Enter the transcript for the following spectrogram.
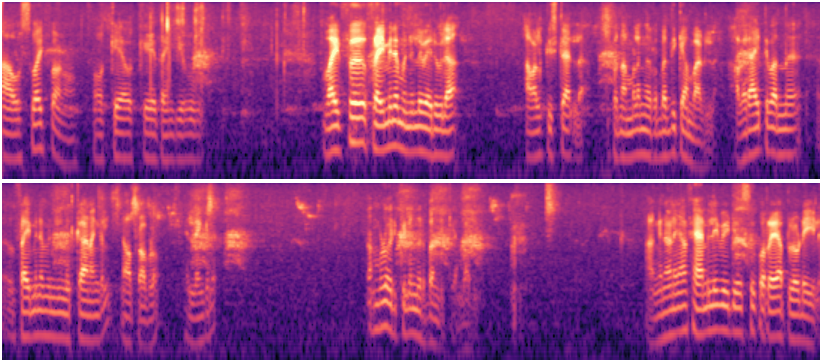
ആ ഹൗസ് വൈഫാണോ? Okay okay thank you. Wife ഫ്രെയിമിന് മുന്നിൽ വരില്ല അവൾക്കിഷ്ടമല്ല. അപ്പോൾ നമ്മൾ നിർബന്ധിക്കാൻ പാടില്ല. അവരായിട്ട് വന്ന് ഫ്രെയിമിന് മുന്നിൽ നിൽക്കുകയാണെങ്കിൽ നോ പ്രോബ്ലം അല്ലെങ്കിൽ നമ്മൾ ഒരിക്കലും നിർബന്ധിക്കാൻ പാടില്ല. അങ്ങനെയാണ് ഞാൻ ഫാമിലി വീഡിയോസ് കുറേ അപ്ലോഡ് ചെയ്യൽ.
